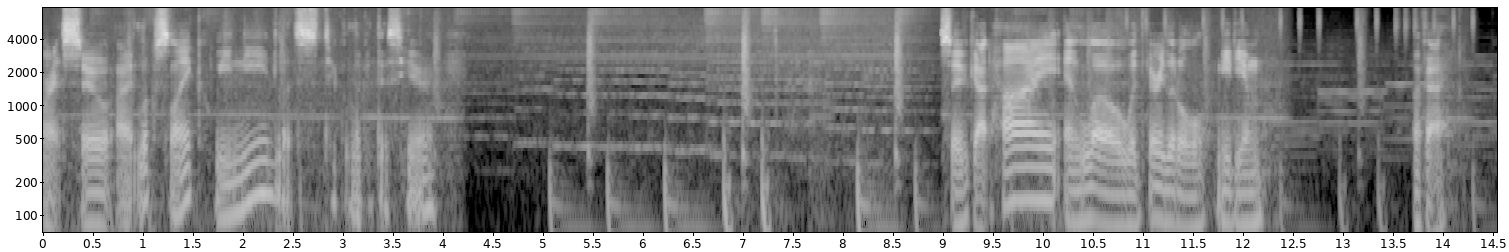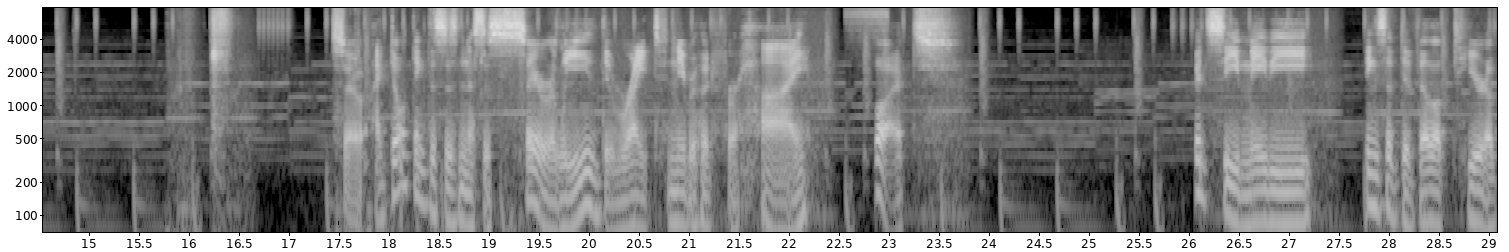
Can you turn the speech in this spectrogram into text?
Alright, so uh, it looks like we need... Let's take a look at this here. So you've got high and low with very little medium. Okay. So I don't think this is necessarily the right neighborhood for high, but could see maybe things have developed here a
